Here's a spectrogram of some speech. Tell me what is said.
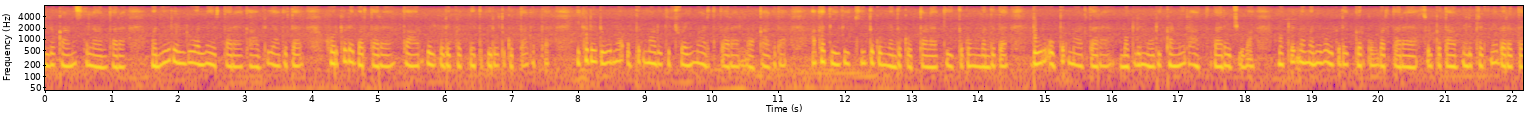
ಎಲ್ಲೂ ಕಾಣಿಸ್ತಿಲ್ಲ ಅಂತಾರೆ. ಮನೆಯವರೆಲ್ಲರೂ ಅಲ್ಲೇ ಇರ್ತಾರೆ, ಗಾಬರಿ ಆಗುತ್ತೆ. ಹೊರಗಡೆ ಬರ್ತಾರೆ, ಕಾರ್ ಒಳಗಡೆ ಪ್ರಜ್ಞೆ ತಪ್ಪಿರೋದು ಗೊತ್ತಾಗುತ್ತೆ. ಈ ಕಡೆ ಡೋರ್ನ ಓಪನ್ ಮಾಡೋಕ್ಕೆ ಟ್ರೈ ಮಾಡ್ತಿದ್ದಾರೆ ಲಾಕ್ ಆಗಿದೆ. ಆಗ ದೇವಿ ಕೀ ತೊಗೊಂಡು ಬಂದು ಕೊಡ್ತಾಳೆ, ಕೀ ತೊಗೊಂಡು ಬಂದಿದ್ದೆ ಡೋರ್ ಓಪನ್ ಮಾಡ್ತಾರೆ, ಮಗಳನ್ನ ನೋಡಿ ಕಣ್ಣೀರು ಹಾಕ್ತಿದ್ದಾರೆ ಜೀವ. ಮಕ್ಳನ್ನ ಮನೆ ಒಳಗಡೆ ಕರ್ಕೊಂಡು ಬರ್ತಾರೆ, ಸ್ವಲ್ಪ ತಾದ್ಮೇಲೆ ಪ್ರಜ್ಞೆ ಬರುತ್ತೆ.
